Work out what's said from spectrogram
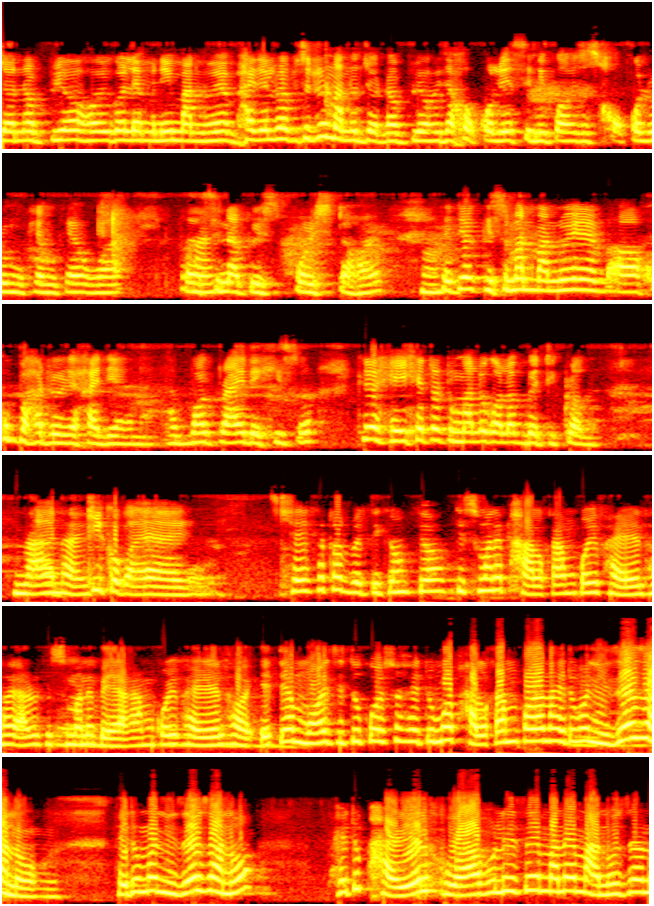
জনপ্ৰিয় হৈ গ'লে মানে মানুহে ভাইৰেল হোৱাৰ পিছতো মানুহ জনপ্ৰিয় হৈ যায় সকলোৱে চিনি পোৱা হৈ যায় সকলোৰ মুখে মুখে হোৱা। চিনা পৰিচ- পৰিচিত হয়। তেতিয়া কিছুমান মানুহে খুব বাহাদুৰি দেখাই দিয়ে মানে মই প্ৰায় দেখিছোঁ। কিন্তু সেই ক্ষেত্ৰত তোমালোক অলপ ব্যতিক্ৰম। নাই নাই। কি ক'বা সেই ক্ষেত্ৰত ব্যতিক্ৰম কিয়? কিছুমানে ভাল কাম কৰি ভাইৰেল হয় আৰু কিছুমানে বেয়া কাম কৰি ভাইৰেল হয়। এতিয়া মই যিটো কৈছো সেইটো মই ভাল কাম কৰা নাই সেইটো মই নিজে জানো। সেইটো মই নিজে জানো। সেইটো ভাইৰেল হোৱা বুলি যে মানে মানুহ যেন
